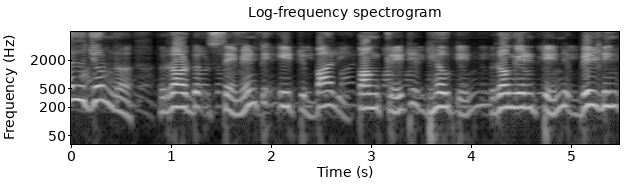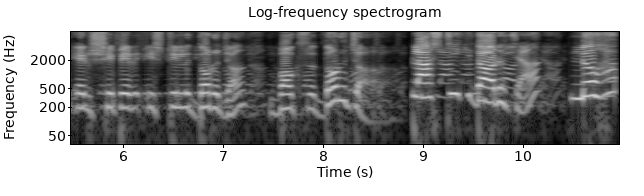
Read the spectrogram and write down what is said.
আয়োজন। রড, সিমেন্ট, ইট, বালি, কংক্রিট ঢেউটিন রঙের টিন, বিল্ডিং এর শিপের স্টিল দরজা, বক্স দরজা। প্লাস্টিক দরজা লোহা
